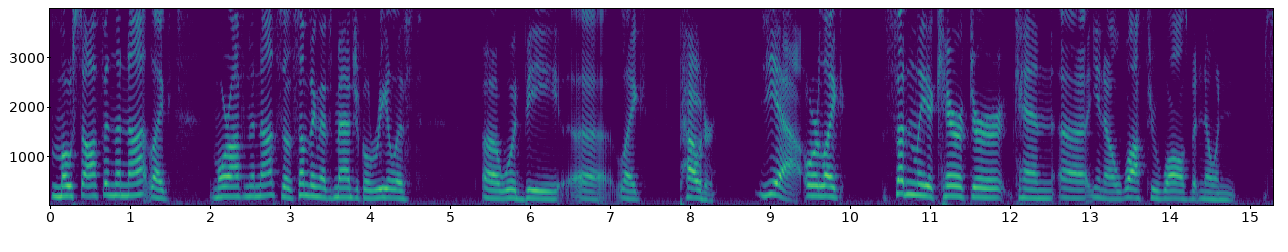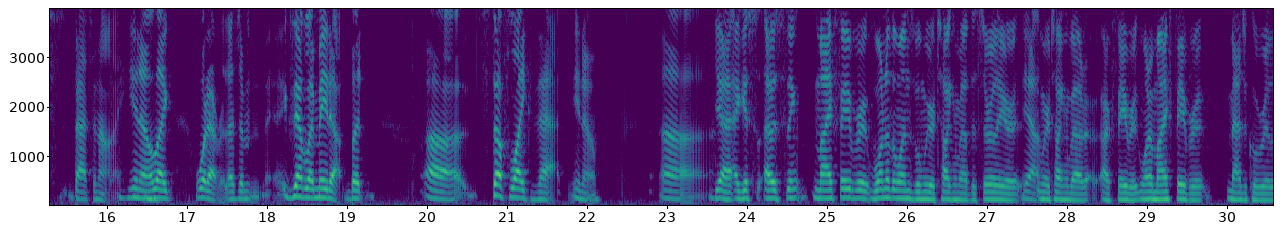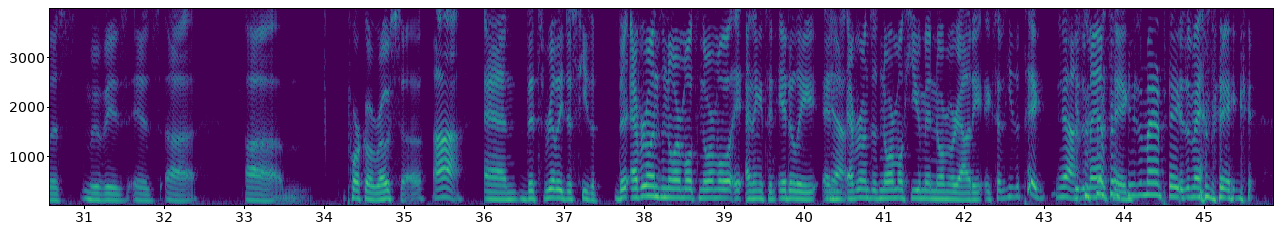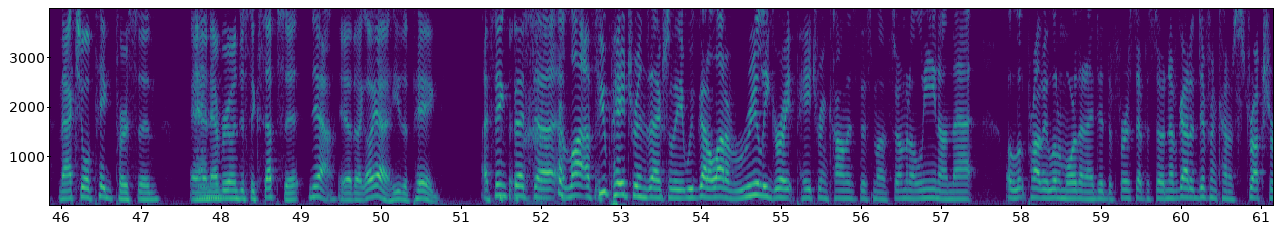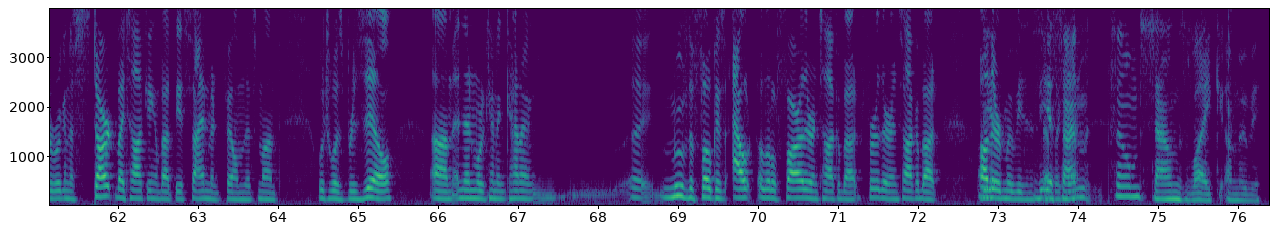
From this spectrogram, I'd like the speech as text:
most often than not. Like, more often than not. So something that's magical realist uh, would be uh, like Powder. yeah, or like suddenly a character can, uh, you know, walk through walls, but no one bats an eye. You know, like whatever. That's an example I made up, but uh, stuff like that. You know. Uh, Yeah, I guess I was thinking my favorite one of the ones when we were talking about this earlier. Yeah. when we were talking about our favorite. One of my favorite magical realist movies is uh, um, Porco Rosso. ah, and that's really just he's a everyone's normal it's normal i think it's in italy and Yeah. everyone's just normal human normal reality except he's a pig yeah. he's a man pig He's a man pig. he's a man pig an actual pig person and, And- everyone just accepts it yeah. yeah they're like oh yeah he's a pig I think that uh, a lot, a few patrons actually. We've got a lot of really great patron comments this month, so I'm going to lean on that a li- probably a little more than I did the first episode. And I've got a different kind of structure. We're going to start by talking about the assignment film this month, which was Brazil, um, and then we're going to kind of uh, move the focus out a little farther and talk about further and talk about other movies and stuff. The like that. assignment film sounds like a movie.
